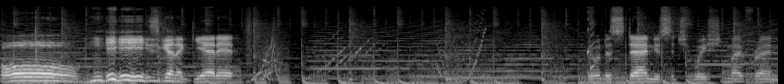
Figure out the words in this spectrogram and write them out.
Oh, he's gonna get it. You understand your situation, my friend.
